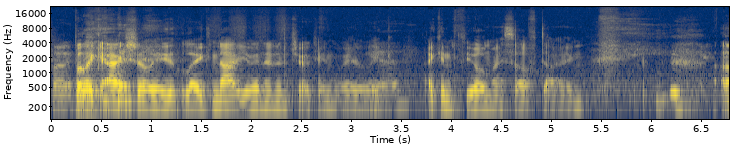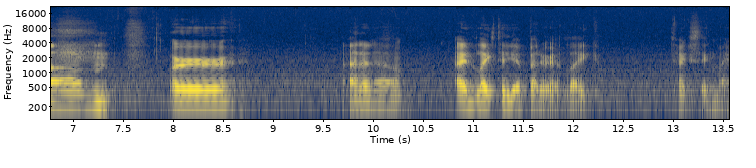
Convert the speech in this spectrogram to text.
fuck. But like actually, like not even in a joking way. Like Yeah. I can feel myself dying. um, or I don't know. I'd like to get better at like texting my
